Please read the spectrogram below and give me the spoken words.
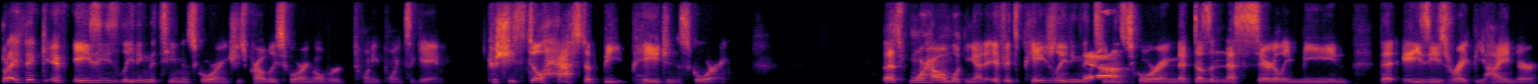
But I think if AZ's leading the team in scoring, she's probably scoring over 20 points a game because she still has to beat Paige in scoring. That's more how I'm looking at it. If it's Paige leading the yeah. team in scoring, that doesn't necessarily mean that AZ's right behind her.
